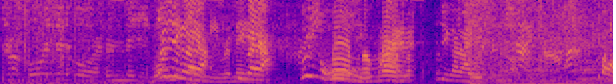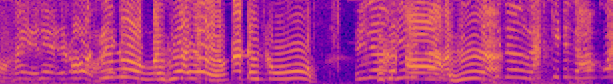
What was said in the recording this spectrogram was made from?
Top poison orb emitting. เฮ้ยยิงอะไรอะยิงอะไรอะเฮ้ยโอ้โหตายเลยยิงอะไร ต่อให้นะเนี่ยแล้วก็โอ้ต่อให้ ที่หนึ่งไอ้เหี้ยเออตาตีนกูที่หนึ่งที่กระที่ตากไอ้เหี้ยหนึ่งลักกินดอกไว้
